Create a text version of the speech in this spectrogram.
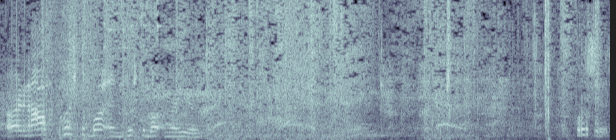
Alright, now push the button. Push the button right here. Push it.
